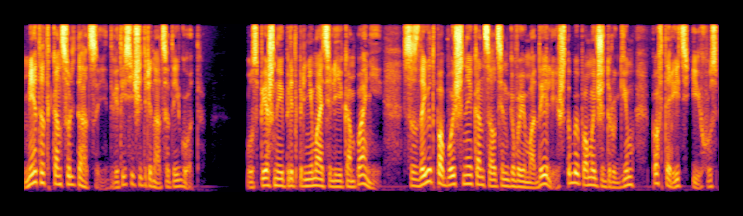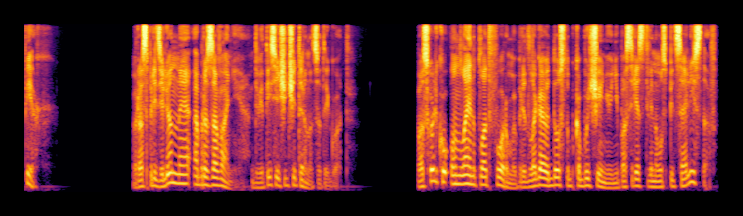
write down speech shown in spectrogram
Метод консультаций. 2013 год. Успешные предприниматели и компании создают побочные консалтинговые модели, чтобы помочь другим повторить их успех. Распределенное образование, 2014 год. Поскольку онлайн-платформы предлагают доступ к обучению непосредственно у специалистов,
